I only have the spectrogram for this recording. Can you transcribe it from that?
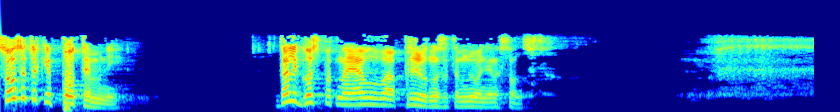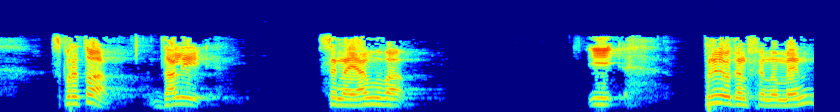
Сонцето ќе потемни. Дали Господ најавува природно затемнување на Сонцето? Според тоа, дали се најавува и природен феномен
